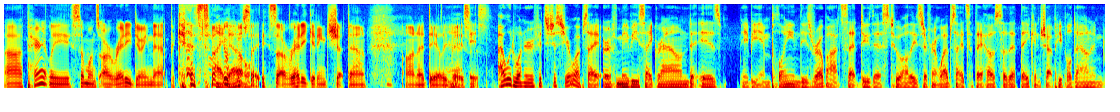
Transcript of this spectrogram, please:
Uh, apparently, someone's already doing that because my I know. website is already getting shut down on a daily Yeah, it- basis. I would wonder if it's just your website or if maybe SiteGround is maybe employing these robots that do this to all these different websites that they host so that they can shut people down and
